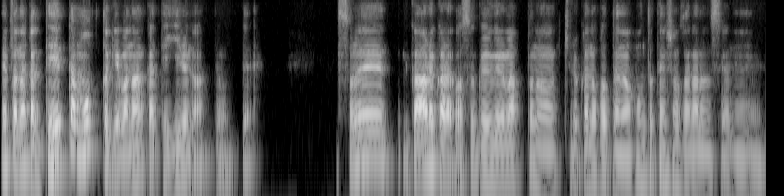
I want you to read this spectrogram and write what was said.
やっぱなんかデータ持っとけばなんかできるなって思って。それがあるからこそ Google マップの記録が残ったのは本当テンション下がるんですよね。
